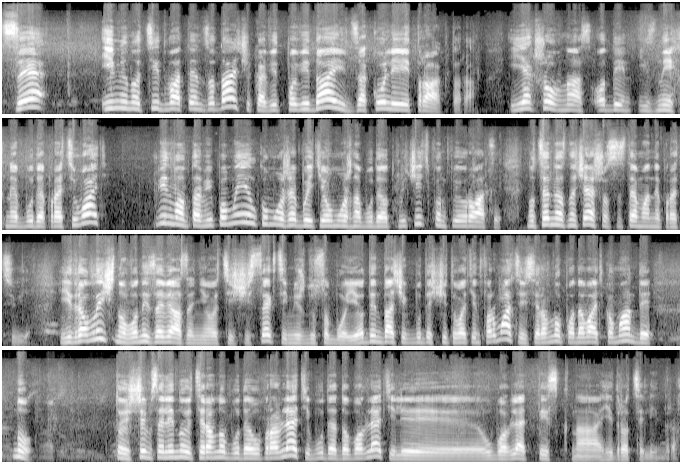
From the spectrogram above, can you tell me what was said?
Це іменно ці два тензодатчика відповідають за колії трактора. І якщо в нас один із них не буде працювати, він вам там і помилку може бути, його можна буде відключити в конфігурації. але це не означає, що система не працює. Гідравлично вони зав'язані оці шість секцій між собою. І один датчик буде щитувати інформацію і все одно подавати команди. Ну, тобто, чим соліною все одно буде управляти і буде додавати або убавляти тиск на гідроциліндрах.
